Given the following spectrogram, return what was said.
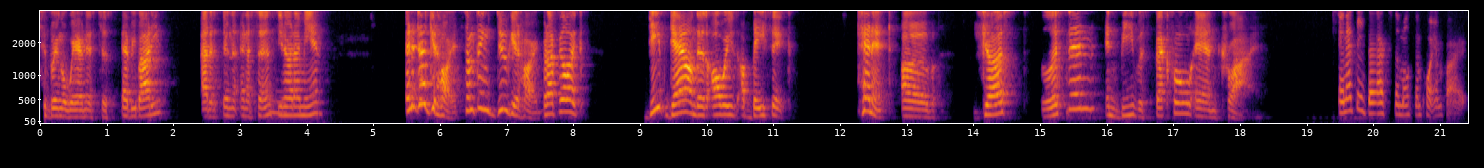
to bring awareness to everybody, at a, in in a sense. You mm-hmm. know what I mean? And it does get hard. Some things do get hard, but I feel like deep down there's always a basic tenet of just listen and be respectful and try. And I think that's the most important part.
